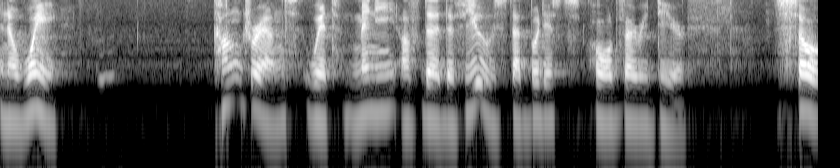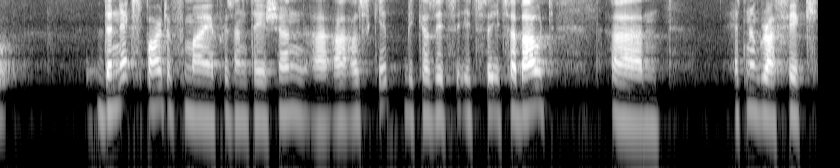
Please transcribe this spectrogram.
in a way, congruent with many of the, the views that Buddhists hold very dear. So the next part of my presentation uh, I'll skip because it's, it's, it's about um, ethnographic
